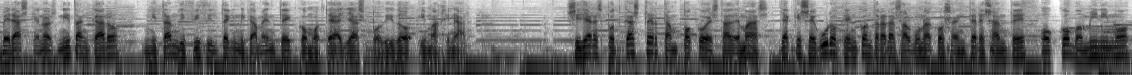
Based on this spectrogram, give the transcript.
Verás que no es ni tan caro ni tan difícil técnicamente como te hayas podido imaginar. Si ya eres podcaster tampoco está de más, ya que seguro que encontrarás alguna cosa interesante o como mínimo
